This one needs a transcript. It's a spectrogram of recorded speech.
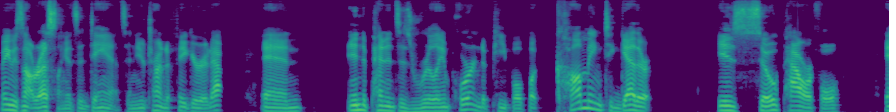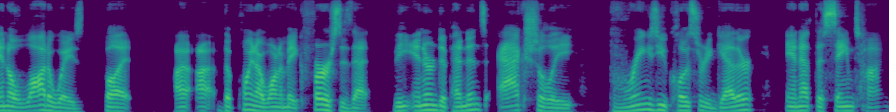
Maybe it's not wrestling it's a dance and you're trying to figure it out. And independence is really important to people but coming together is so powerful in a lot of ways but I, I, the point I want to make first is that the interdependence actually brings you closer together and at the same time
